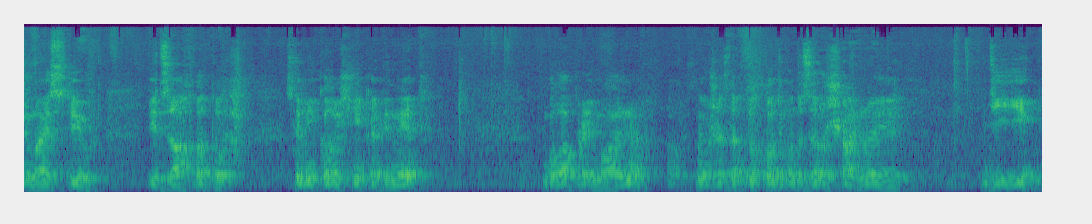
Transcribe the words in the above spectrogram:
немає слів від захвату. Це мій колишній кабінет, була приймальна. Ми вже доходимо до завершальної дії.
